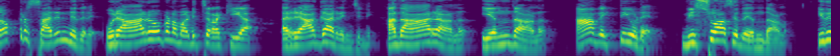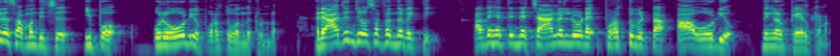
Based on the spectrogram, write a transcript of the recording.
ഡോക്ടർ സരനെതിരെ ഒരു ആരോപണം അടിച്ചിറക്കിയ രാഗ രഞ്ജിനി അതാരാണ്? എന്താണ്? ആ വ്യക്തിയുടെ വിശ്വാസ്യത എന്താണ്? ഇതിനെ സംബന്ധിച്ച് ഇപ്പോൾ ഒരു ഓഡിയോ പുറത്തു വന്നിട്ടുണ്ട്. രാജൻ ജോസഫ് എന്ന വ്യക്തി അദ്ദേഹത്തിന്റെ ചാനലിലൂടെ പുറത്തുവിട്ട ആ ഓഡിയോ നിങ്ങൾ കേൾക്കണം.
